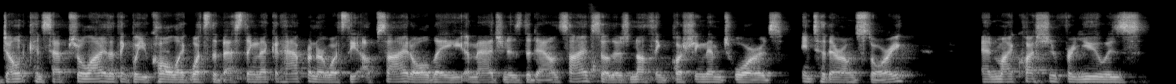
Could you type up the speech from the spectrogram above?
don't conceptualize i think what you call like what's the best thing that could happen or what's the upside. All they imagine is the downside. So there's nothing pushing them towards into their own story. And my question for you is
